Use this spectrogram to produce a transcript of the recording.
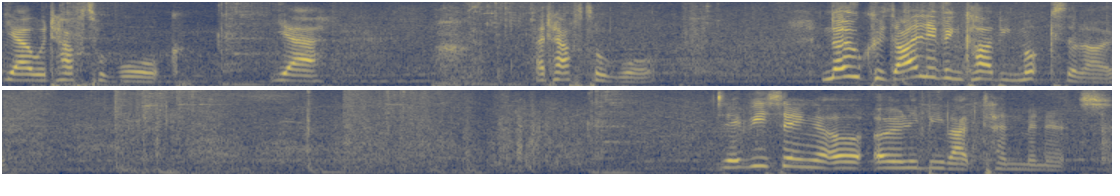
Yeah, I would have to walk. Yeah. I'd have to walk. No, because I live in Kirby Muxloe. Xavier's saying it'll only be like 10 minutes.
